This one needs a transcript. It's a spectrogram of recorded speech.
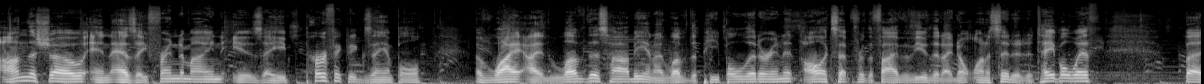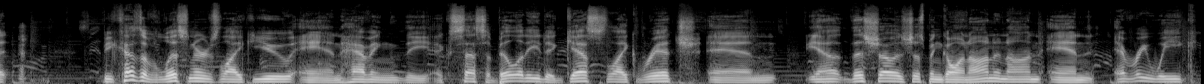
on the show and as a friend of mine is a perfect example of why I love this hobby and I love the people that are in it, all except for the five of you that I don't want to sit at a table with. But because of listeners like you and having the accessibility to guests like Rich and yeah, this show has just been going on and on and every week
